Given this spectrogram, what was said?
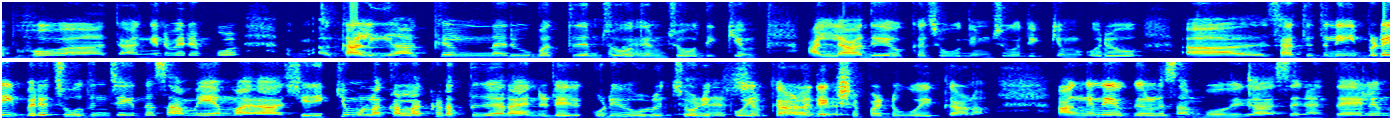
അപ്പോ അങ്ങനെ വരുമ്പോൾ കളിയാക്കുന്ന രൂപത്തിലും ചോദ്യം ചോദിക്കും. അല്ലാതെയൊക്കെ ചോദ്യം ചോദിക്കും. ഒരു സത്യത്തിൽ ഇവിടെ ഇവരെ ചോദ്യം ചെയ്യുന്ന സമയം ശരിക്കുമുള്ള കള്ളക്കടത്തുകാർ അതിനിടയിൽ കൂടി ഒളിച്ചോടി പോയി കാണും രക്ഷപ്പെട്ടു. പോയി കാണും. അങ്ങനെയൊക്കെയുള്ള സംഭവ വികാസം. എന്തായാലും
